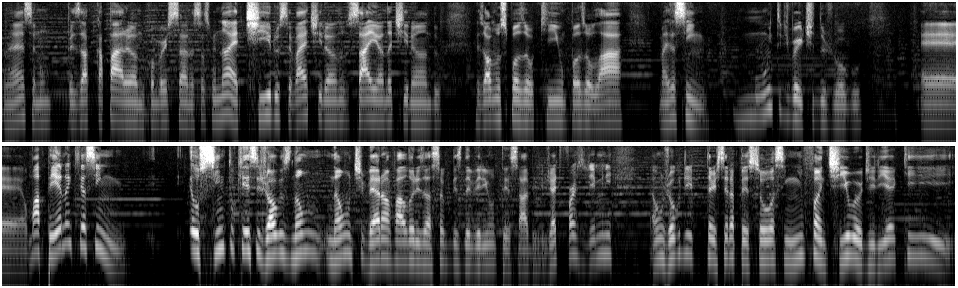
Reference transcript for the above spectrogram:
né? Você não precisava ficar parando, conversando, essas coisas. Não, é tiro, você vai atirando, sai, anda atirando, resolve uns puzzle aqui, um puzzle lá. Mas assim, muito divertido o jogo. É uma pena que assim, eu sinto que esses jogos não, não tiveram a valorização que eles deveriam ter, sabe? Jet Force Gemini é um jogo de terceira pessoa, assim, infantil, eu diria, que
